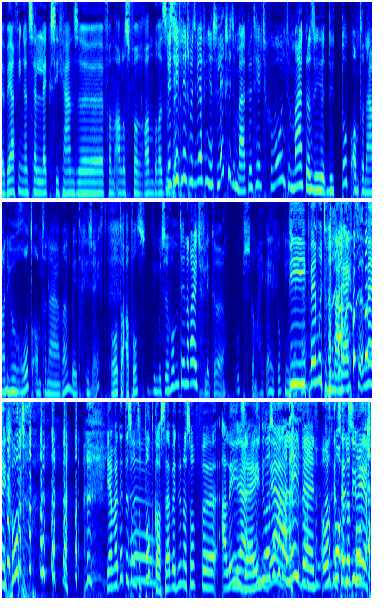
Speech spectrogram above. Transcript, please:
werving en selectie gaan ze van alles veranderen. Ze Dit heeft niks met werving en selectie te maken. Dit heeft gewoon te maken dat die, die topambtenaren, die rotambtenaren, beter gezegd, Rotte appels. die moeten ze gewoon meteen eruit flikkeren. Oeps, dat mag ik eigenlijk ook niet Piep, wij moeten vandaag echt. Mijn god. ja, maar dit is onze Eh. podcast. Hè? Wij doen alsof we alleen Ja, zijn. Ik doe alsof Ja. ik alleen ben. Dan, dan, Ongecensureerd.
